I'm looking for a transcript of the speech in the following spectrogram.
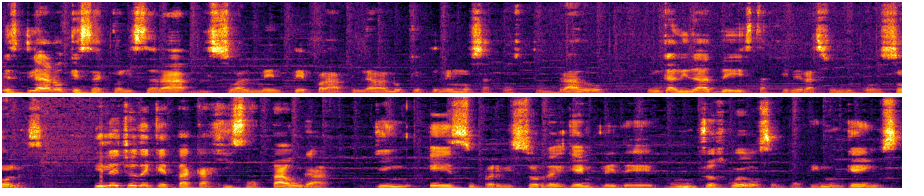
Es claro que se actualizará visualmente para apelar a lo que tenemos acostumbrado en calidad de esta generación de consolas. Y el hecho de que Takahisa Taura, quien es supervisor del gameplay de muchos juegos en Platinum Games,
